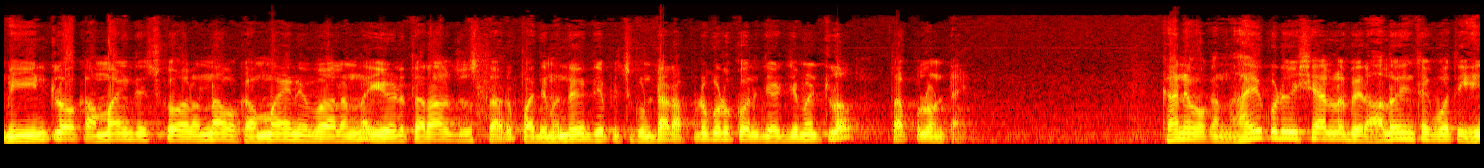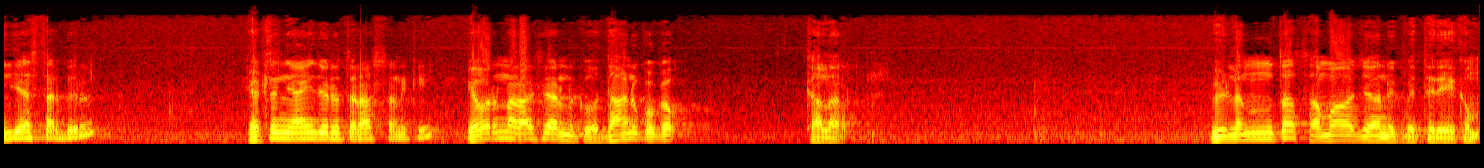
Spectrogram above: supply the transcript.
మీ ఇంట్లో ఒక అమ్మాయిని తెచ్చుకోవాలన్నా ఒక అమ్మాయిని ఇవ్వాలన్నా ఏడు తరాలు చూస్తారు పది మంది దగ్గర చెప్పించుకుంటారు అప్పుడు కూడా కొన్ని జడ్జిమెంట్లో తప్పులు ఉంటాయి. కానీ ఒక నాయకుడి విషయాల్లో మీరు ఆలోచించకపోతే ఏం చేస్తారు మీరు? ఎట్లా న్యాయం జరుగుతుంది రాష్ట్రానికి? ఎవరన్నా రాశారనుకో దానికి ఒక కలర్. వీళ్ళంతా సమాజానికి వ్యతిరేకం.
